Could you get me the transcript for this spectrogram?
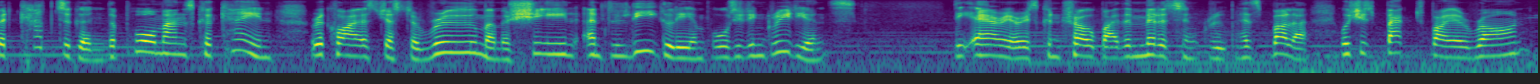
but Captagon, the poor man's cocaine, requires just a room, a machine, and legally imported ingredients. The area is controlled by the militant group Hezbollah, which is backed by Iran,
